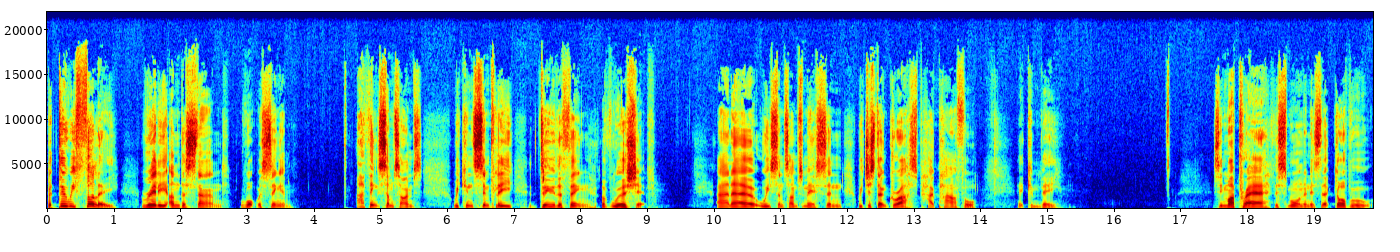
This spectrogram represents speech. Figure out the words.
but do we fully really understand what we're singing? I think sometimes we can simply do the thing of worship, and uh, we sometimes miss, and we just don't grasp how powerful it can be. See, my prayer this morning is that God will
